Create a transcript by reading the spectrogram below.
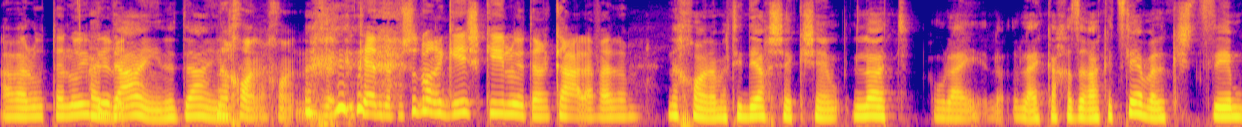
אבל הוא תלוי. עדיין, עדיין. נכון, נכון. זה, כן, זה פשוט מרגיש כאילו יותר קל, אבל נכון, אבל תדעי לך שכשהם, לא יודעת, אולי, אולי ככה זה רק אצלי, אבל כשאצלי הם,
